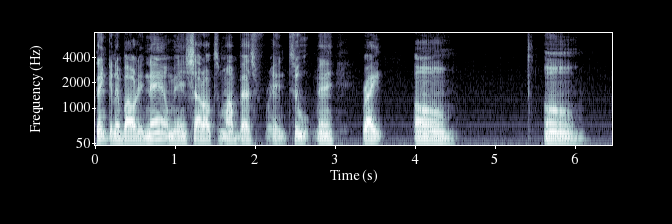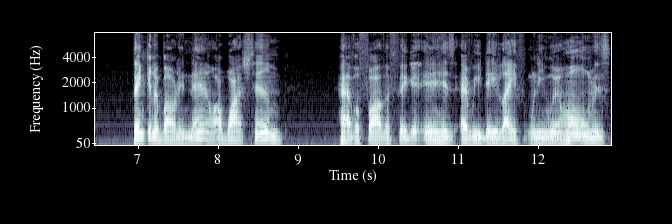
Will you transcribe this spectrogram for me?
thinking about it now, man. Shout out to my best friend too, man. Right? Um, um, thinking about it now, I watched him have a father figure in his everyday life. When he went home, his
